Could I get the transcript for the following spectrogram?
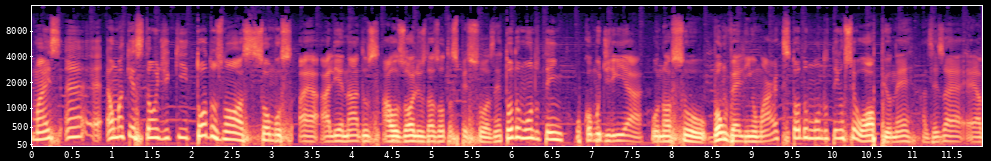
mas é, é uma questão de que todos nós somos é, alienados aos olhos das outras pessoas, né? Todo mundo tem, como diria o nosso bom velhinho Marx, todo mundo tem o seu ópio, né? Às vezes é, é,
